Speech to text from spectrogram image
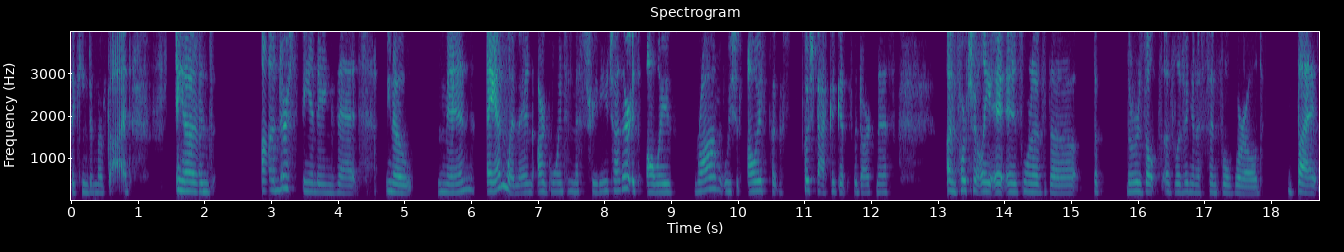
the kingdom of God. And understanding that, you know, men and women are going to mistreat each other. It's always wrong. We should always push push back against the darkness. Unfortunately, it is one of the the, the results of living in a sinful world. But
